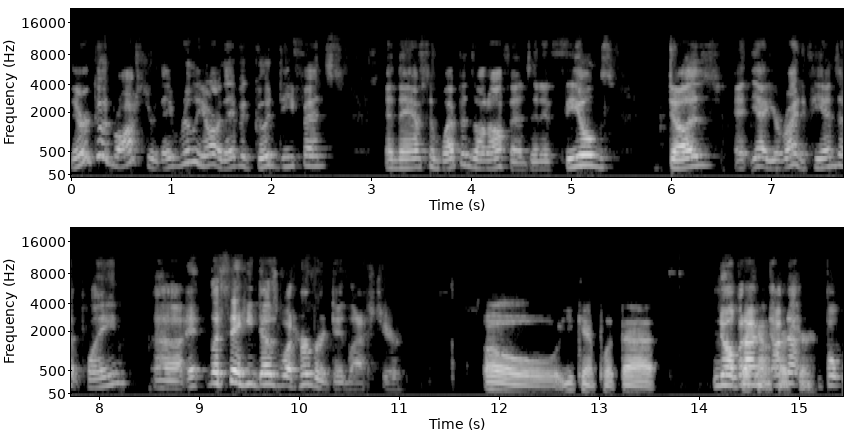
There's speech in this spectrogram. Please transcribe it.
they're a good roster. They really are. They have a good defense, and they have some weapons on offense. And if Fields does, and yeah, you're right. If he ends up playing, uh, it, let's say he does what Herbert did last year. Oh, you can't put that. No, but I'm, I'm not. But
